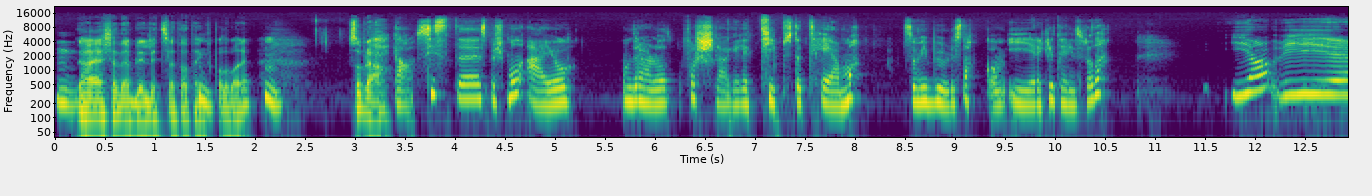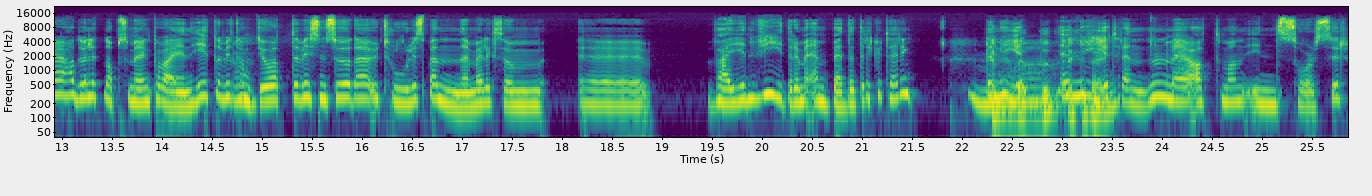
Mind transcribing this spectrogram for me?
Ja, jeg kjenner jeg blir litt svett av å tenke på det. bare. Så bra. Ja, siste spørsmål er jo om dere har noe forslag eller tips til tema som vi burde snakke om i Rekrutteringsrådet. Ja, vi hadde jo en liten oppsummering på veien hit, og vi tenkte jo at vi syns jo det er utrolig spennende med liksom øh, veien videre med embedded rekruttering. Den nye, nye trenden med at man insourcer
